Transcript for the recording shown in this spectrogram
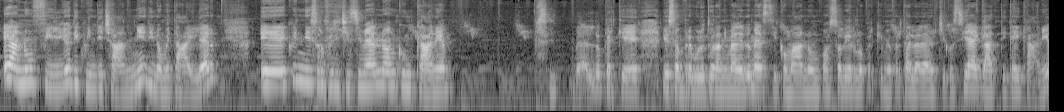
E hanno un figlio di 15 anni di nome Tyler e quindi sono felicissime, hanno anche un cane. Sì, bello perché io ho sempre voluto un animale domestico ma non posso averlo perché mio fratello è allergico sia ai gatti che ai cani.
